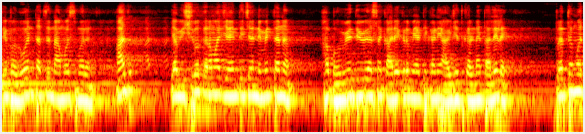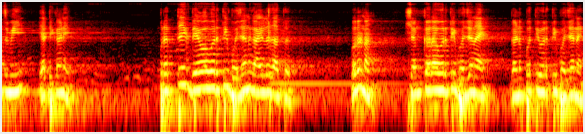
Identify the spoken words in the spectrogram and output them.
ते भगवंताचं नामस्मरण. आज या विश्वकर्मा जयंतीच्या निमित्तानं हा भव्य दिव्य असा कार्यक्रम या ठिकाणी आयोजित करण्यात आलेला आहे. प्रथमच मी या ठिकाणी प्रत्येक देवावरती भजन गायलं जातं. बरोबर ना? शंकरावरती भजन आहे गणपतीवरती भजन आहे.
